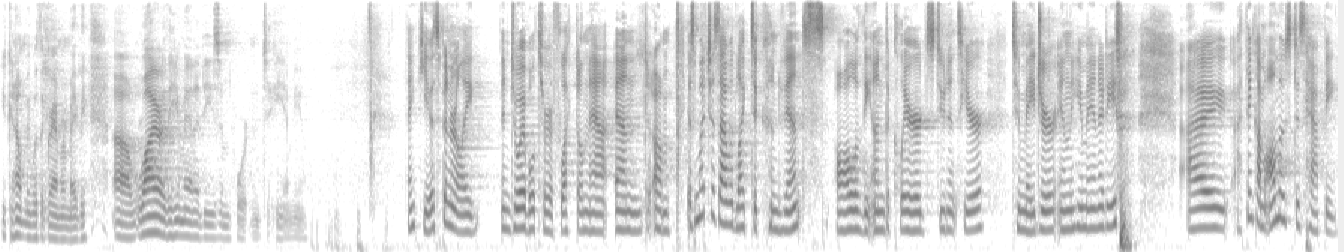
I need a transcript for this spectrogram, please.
You can help me with the grammar maybe. Uh, why are the humanities important to EMU? Thank you. It's been really enjoyable to reflect on that. And um, as much as I would like to convince all of the undeclared students here to major in the humanities, I, I think I'm almost as happy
